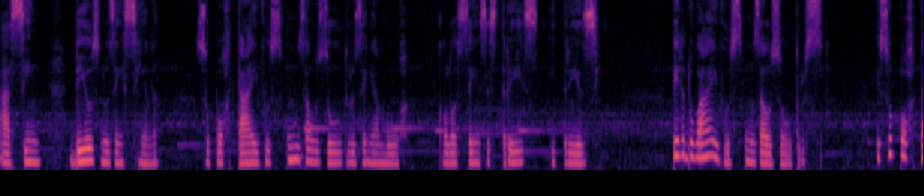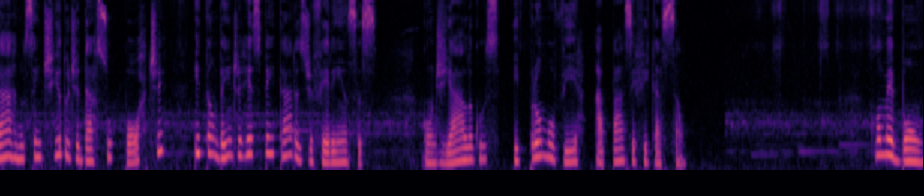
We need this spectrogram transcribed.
Assim, Deus nos ensina: suportai-vos uns aos outros em amor. Colossenses 3 e 13. Perdoai-vos uns aos outros. E suportar no sentido de dar suporte e também de respeitar as diferenças, com diálogos e promover a pacificação. Como é bom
